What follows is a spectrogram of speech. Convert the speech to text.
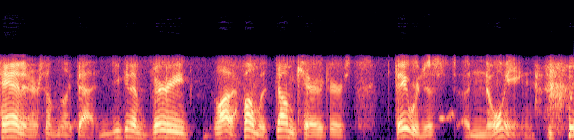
Tannen or something like that. and You can have very a lot of fun with dumb characters. They were just annoying.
